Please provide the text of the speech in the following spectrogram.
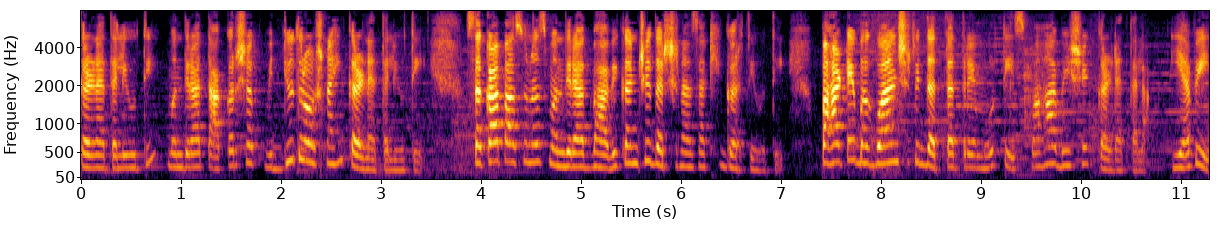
करण्यात आली होती. मंदिरात आकर्षक विद्युत रोषणाही करण्यात आली होती. सकाळपासूनच मंदिरात भाविकांची दर्शनासाठी गर्दी होती. पहाटे भगवान श्री दत्तात्रय मूर्तीस महाअभिषेक करण्यात आला. यावेळी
